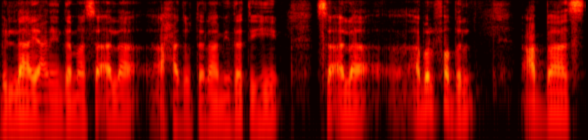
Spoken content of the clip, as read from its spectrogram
بالله يعني عندما سأل أحد تلامذته سأل أبا الفضل عباس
